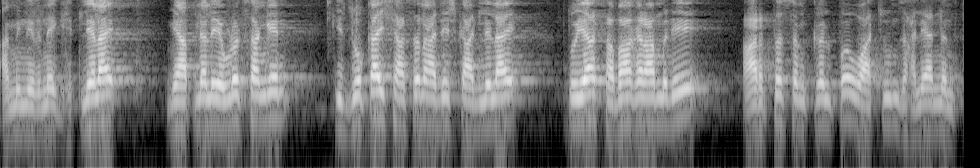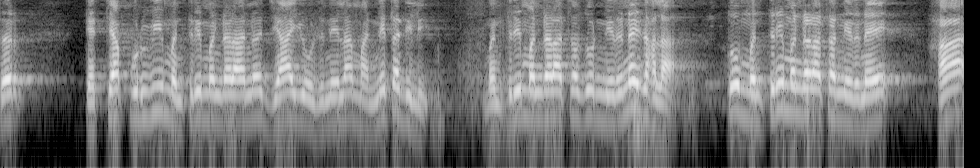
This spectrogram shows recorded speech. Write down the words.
आम्ही निर्णय घेतलेला आहे. मी आपल्याला एवढंच सांगेन की जो काही शासन आदेश काढलेला आहे तो या सभागृहामध्ये अर्थसंकल्प वाचून झाल्यानंतर त्याच्यापूर्वी मंत्रिमंडळानं ज्या योजनेला मान्यता दिली मंत्रिमंडळाचा जो निर्णय झाला तो मंत्रिमंडळाचा निर्णय हा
